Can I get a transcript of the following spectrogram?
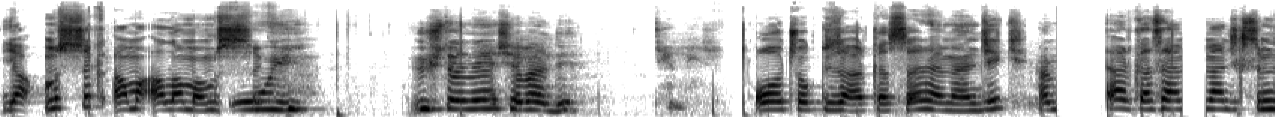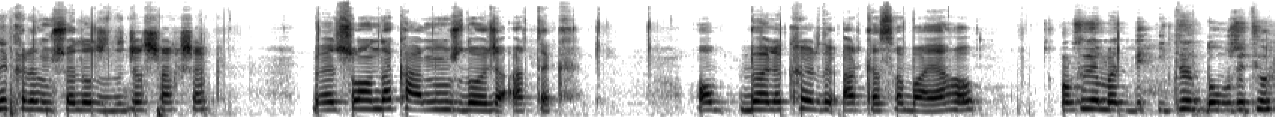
Yapmıştık ama alamamıştık. Oy. Üç tane şey verdi. O çok güzel arkadaşlar hemencik. Hem- Arkadaşlar hemencik şimdi kıralım şöyle hızlıca şak şak. Böyle sonunda karnımız doyacak artık. Hop böyle kırdık arkası bayağı hop. Sana ben iki tane domuz eti var.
